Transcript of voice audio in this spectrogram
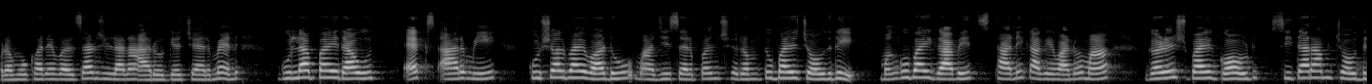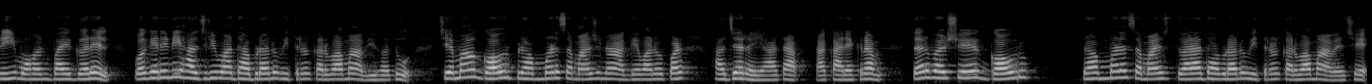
પ્રમુખ અને વલસાડ જિલ્લાના આરોગ્ય chairman Gulabbhai Raut, ex army Kushalbhai Vadhu માજી સરપંચ રમતુભાઈ ચૌધરી, મંગુભાઈ ગાવિત, સ્થાનિક આગેવાનોમાં ગણેશભાઈ ગૌડ, સીતારામ ચૌધરી, મોહનભાઈ ગરેલ વગેરેની હાજરીમાં ધાબળાનું વિતરણ કરવામાં આવ્યું હતું, જેમાં ગૌર બ્રાહ્મણ સમાજના આગેવાનો પણ હાજર રહ્યા હતા. આ કાર્યક્રમ દર વર્ષે ગૌર બ્રાહ્મણ સમાજ દ્વારા ધાબળાનું વિતરણ કરવામાં આવે છે.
